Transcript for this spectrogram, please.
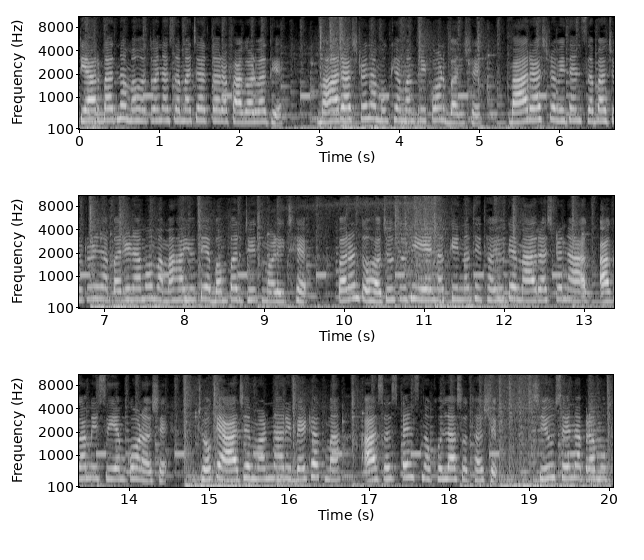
ત્યારબાદના મહત્વના સમાચાર તરફ આગળ વધીએ. મહારાષ્ટ્રના મુખ્યમંત્રી કોણ બનશે? મહારાષ્ટ્ર વિધાનસભા ચૂંટણીના પરિણામોમાં મહાયુતિએ બમ્પર જીત મળી છે. પરંતુ હજુ સુધી એ નક્કી નથી થયું કે મહારાષ્ટ્રના આગામી સીએમ કોણ હશે. જો કે આજે મળનારી બેઠકમાં આ સસ્પેન્સનો ખુલાસો થશે. શિવસેના પ્રમુખ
